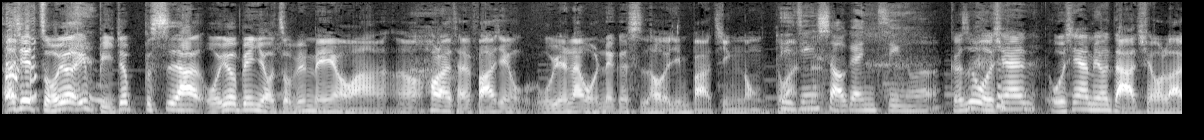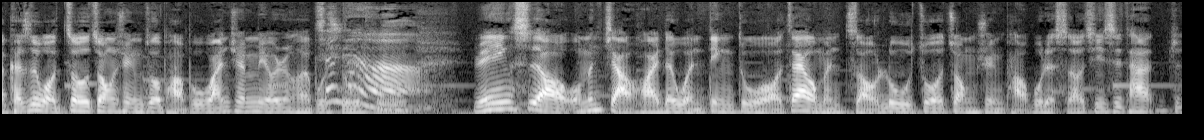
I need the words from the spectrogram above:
而且左右一比就不是啊，我右边有，左边没有啊。然后后来才发现，我原来我那个时候已经把筋弄断，已经少根筋了。可是我现在我现在没有打球了，可是我做重训做跑步完全没有任何不舒服。原因是哦，我们脚踝的稳定度哦，在我们走路做重训跑步的时候，其实它就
